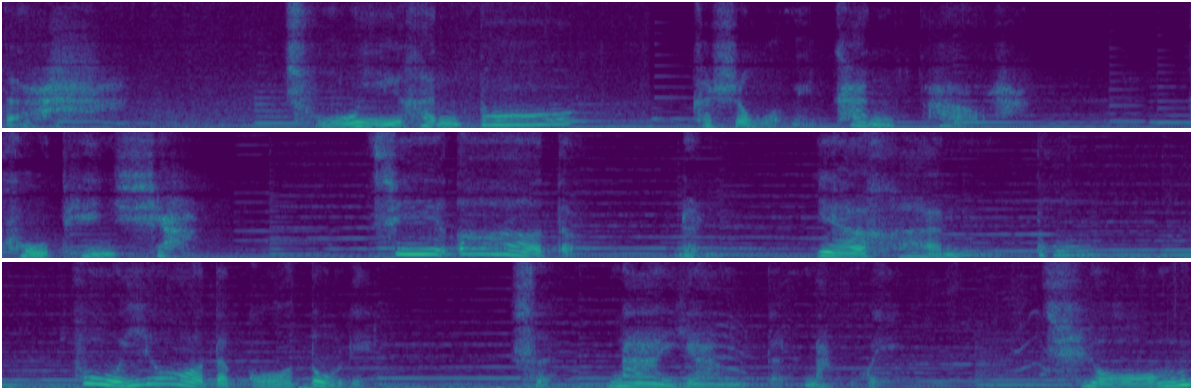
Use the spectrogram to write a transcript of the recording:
的啊，厨艺很多。可是我们看到了，普天下饥饿的人也很多，富有的国度里是那样的浪费，穷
